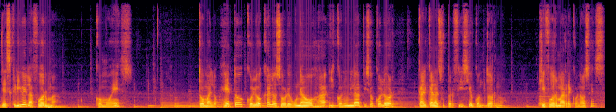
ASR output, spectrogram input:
Describe la forma. ¿Cómo es? Toma el objeto, colócalo sobre una hoja y con un lápiz o color calca la superficie o contorno. ¿Qué forma reconoces?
